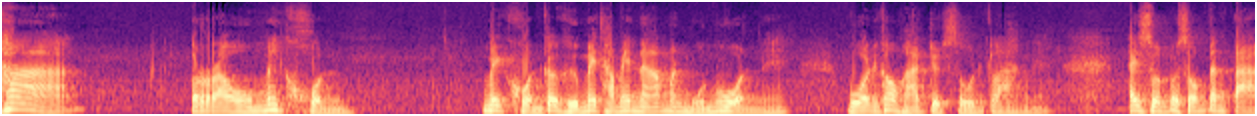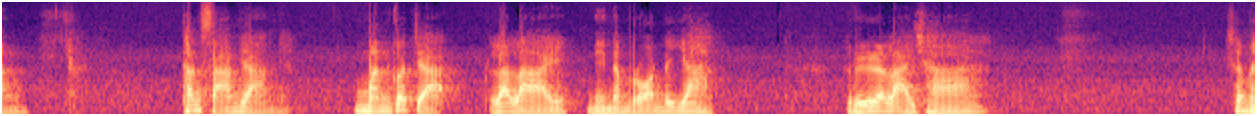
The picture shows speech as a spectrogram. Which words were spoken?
ถ้าเราไม่คนไม่คนก็คือไม่ทำให้น้ำมันหมุนวนนะวนเข้าหาจุดศูนย์กลางเนี่ยไอ้ส่วนผสมต่างๆ ทั้ง 3 อย่างเนี่ยมันก็จะละลายในน้ำร้อนได้ยาก หรือละลายช้า ใช่ไหม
